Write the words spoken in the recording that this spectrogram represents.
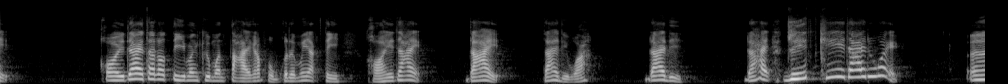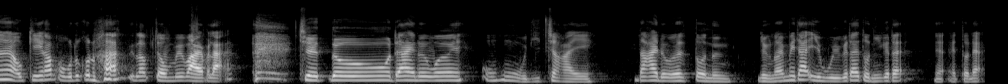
ขอให้ได้ถ้าเราตีมันคือมันตายครับ ผมก็เลยไม่อยากตี ขอให้ได้ ได้ ได้ดิวะ ได้ดิ ได้เย็ดเคได้ด้วย อ่าโอเคครับขอบคุณทุกคนมากที่รับชมบ๊ายบายไปละเชดโดได้ด้วยเว้ยโอ้โหดีใจ ได้ด้วยตัวหนึ่งอย่างน้อยไม่ได้อีวีก็ได้ตัวนี้ก็ได้เนี่ยไอตัวเนี้ย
